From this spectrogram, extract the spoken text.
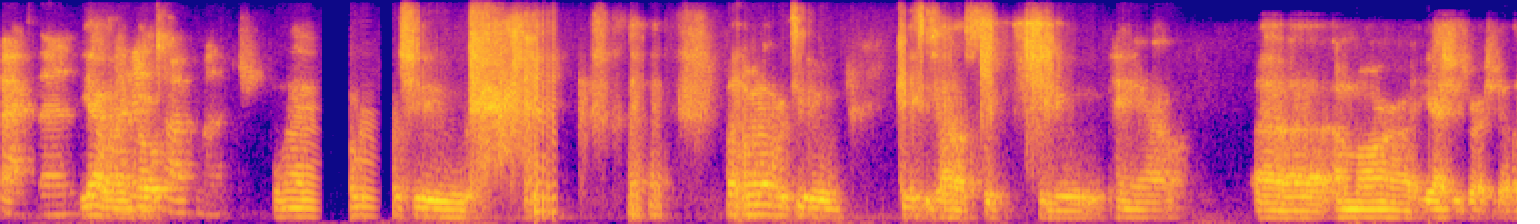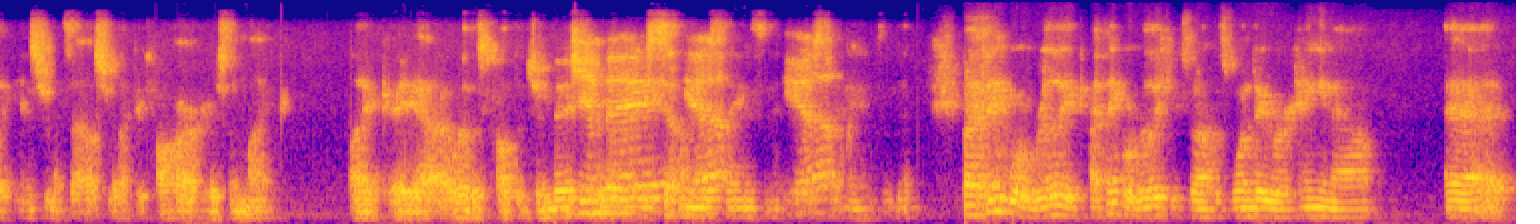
back then. Yeah, when I I didn't go- talk much. when I went over to when I went over to Casey's house to, to hang out, uh, Amara, yeah, she's right. She had like instruments out. She had like guitars and like like a uh, what those called, the djembe. Djembe, You sit on yeah, things yeah. But I think what really, I think what really kicks it off is one day we were hanging out at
